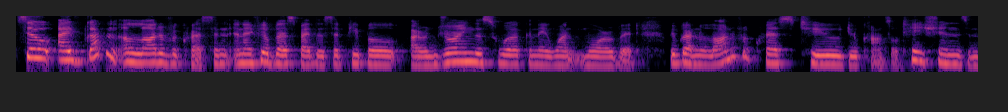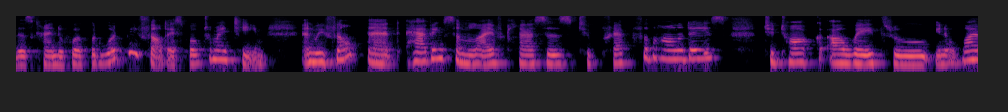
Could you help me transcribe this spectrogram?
So I've gotten a lot of requests, and, and I feel blessed by this that people are enjoying this work and they want more of it. We've gotten a lot of requests to do consultations and this kind of work. But what we felt, I spoke to my team, and we felt that having some live classes to prep for the holidays, to talk our way through, you know, why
